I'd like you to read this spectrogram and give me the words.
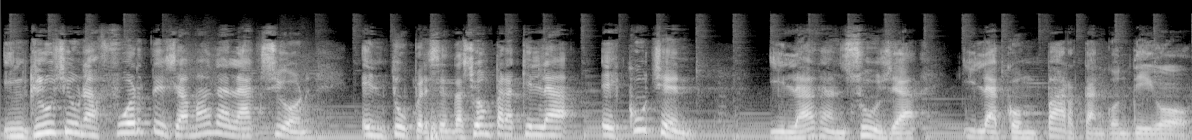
Incluye una fuerte llamada a la acción en tu presentación para que la escuchen y la hagan suya y la compartan contigo.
